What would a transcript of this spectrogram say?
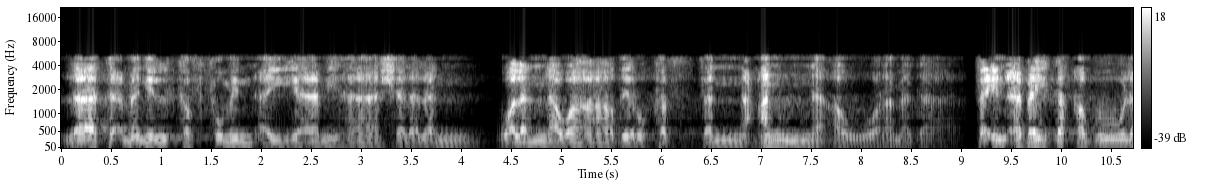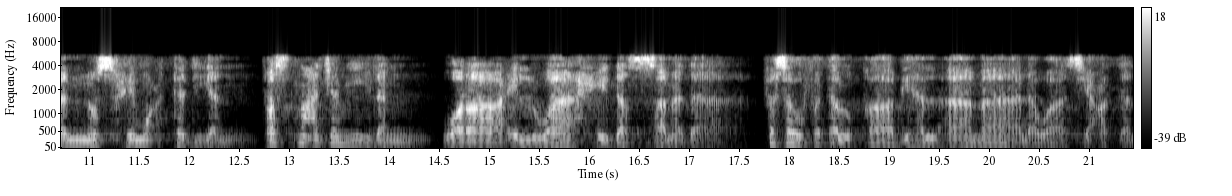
لا تأمن الكف من أيامها شللا ولا النواظر كفا عن أو رمدا فإن أبيت قبول النصح معتديا فاصنع جميلا وراع الواحد الصمدا فسوف تلقى بها الآمال واسعة.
